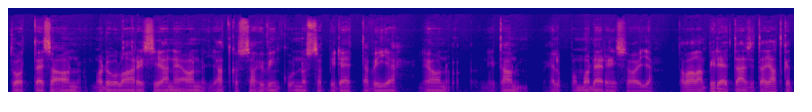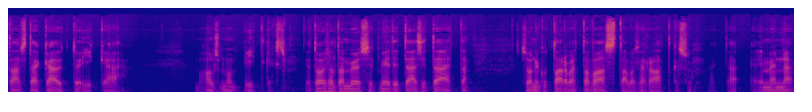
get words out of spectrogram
tuotteensa on modulaarisia, ne on jatkossa hyvin kunnossa pidettäviä, ne on, niitä on helppo modernisoida. Tavallaan pidetään sitä, jatketaan sitä käyttöikää mahdollisimman pitkäksi. Ja toisaalta myös sit mietitään sitä, että se on niin kuin tarvetta vastaava se ratkaisu. Että ei mennä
